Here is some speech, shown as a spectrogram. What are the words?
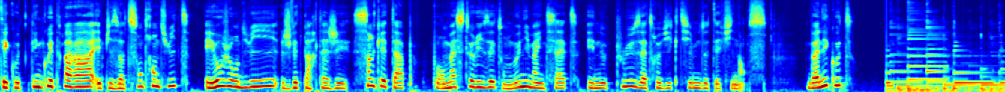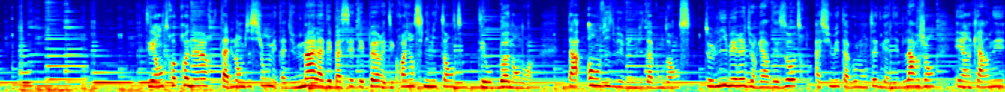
T'écoutes Think with Farah, épisode 138, et aujourd'hui, je vais te partager 5 étapes pour masteriser ton money mindset et ne plus être victime de tes finances. Bonne écoute T'es entrepreneur, t'as de l'ambition, mais t'as du mal à dépasser tes peurs et tes croyances limitantes, t'es au bon endroit. T'as envie de vivre une vie d'abondance, te libérer du regard des autres, assumer ta volonté de gagner de l'argent et incarner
